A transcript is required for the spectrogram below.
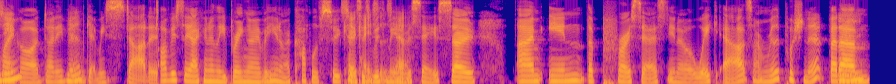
my god! Don't even Yeah. get me started. Obviously, I can only bring over you know a couple of suitcases, with me yeah. overseas. So I'm in the process. You know, a week out, so I'm really pushing it. But Mm-hmm. um,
